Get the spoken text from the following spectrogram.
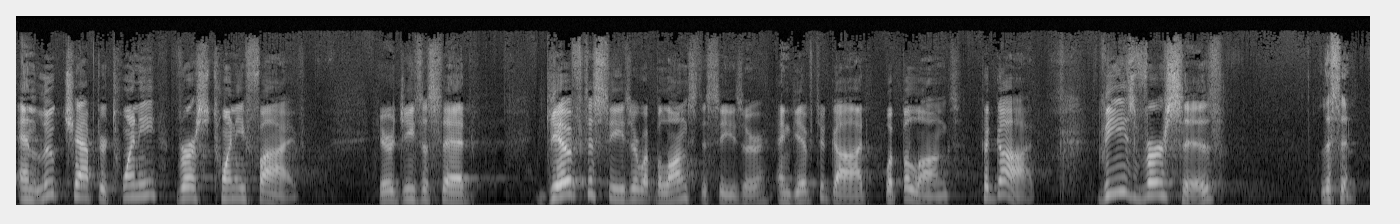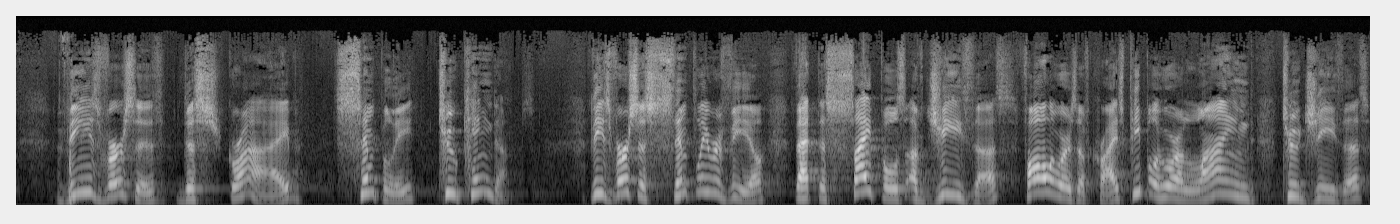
And Luke chapter 20, verse 25. Here Jesus said, Give to Caesar what belongs to Caesar, and give to God what belongs to God. These verses, listen, these verses describe simply two kingdoms. These verses simply reveal that disciples of Jesus, followers of Christ, people who are aligned to Jesus,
